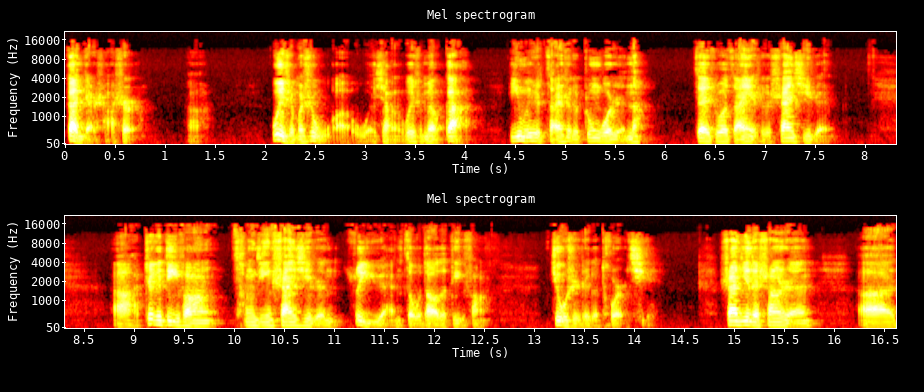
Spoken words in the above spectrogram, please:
干点啥事儿啊？为什么是我？我想为什么要干？因为是咱是个中国人呢。再说，咱也是个山西人，啊，这个地方曾经山西人最远走到的地方，就是这个土耳其。山西的商人，啊，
